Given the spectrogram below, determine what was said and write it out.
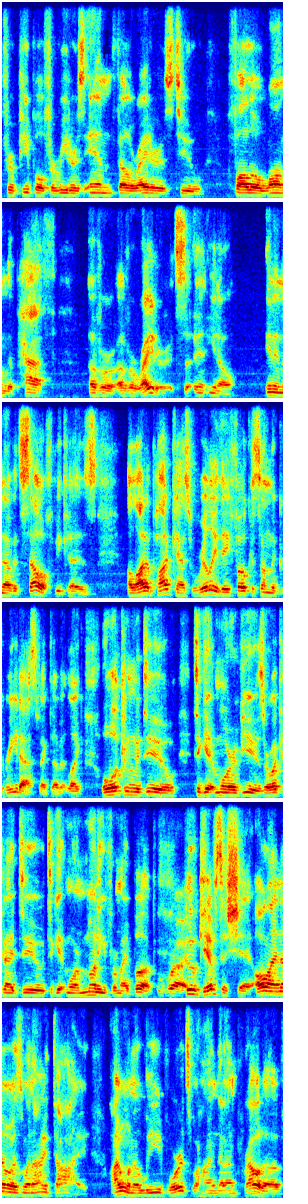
for people, for readers and fellow writers to follow along the path of a of a writer. It's you know, in and of itself because a lot of podcasts really they focus on the greed aspect of it. Like well what can i do to get more views? Or what can i do to get more money for my book? Right. who gives a shit? All i know is when i die i want to leave words behind that i'm proud of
